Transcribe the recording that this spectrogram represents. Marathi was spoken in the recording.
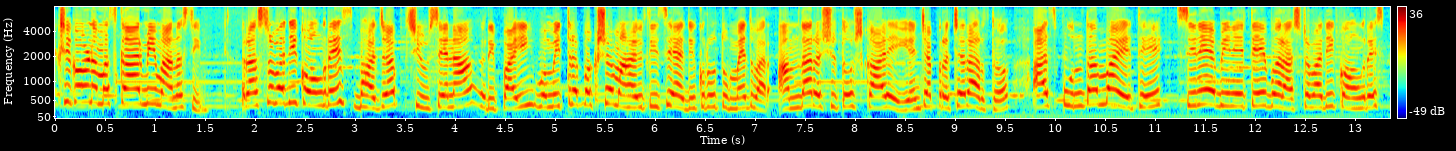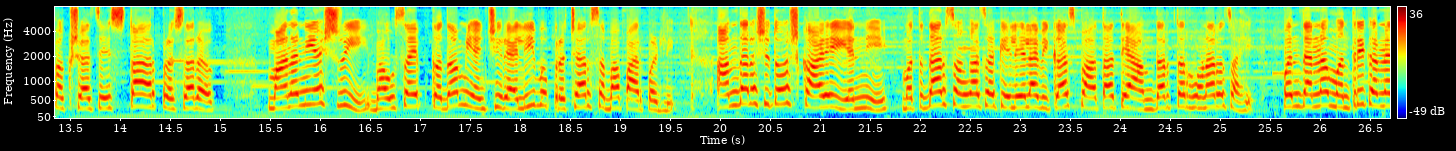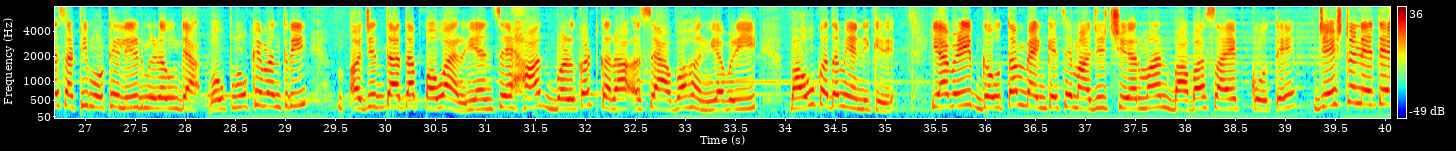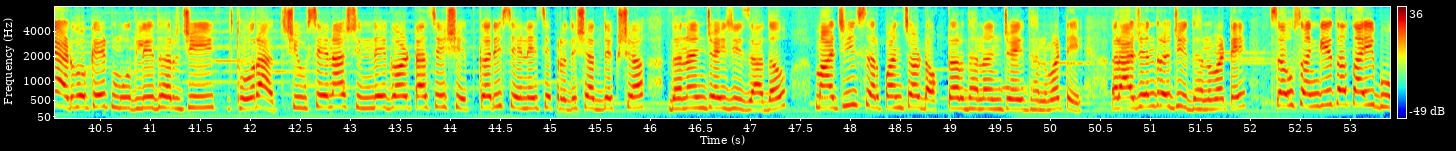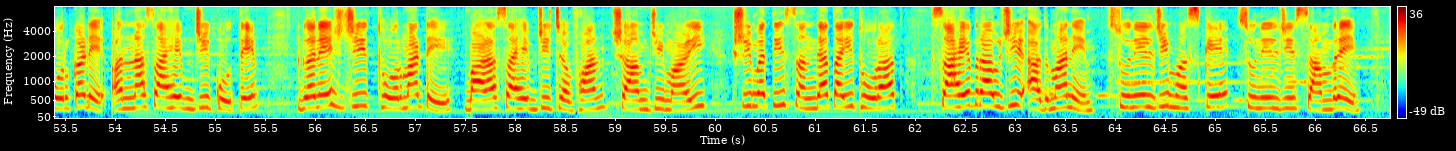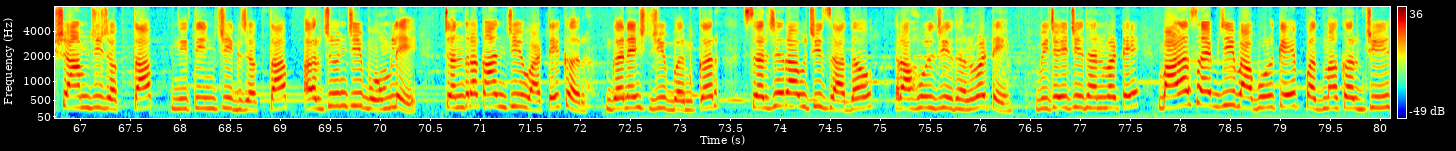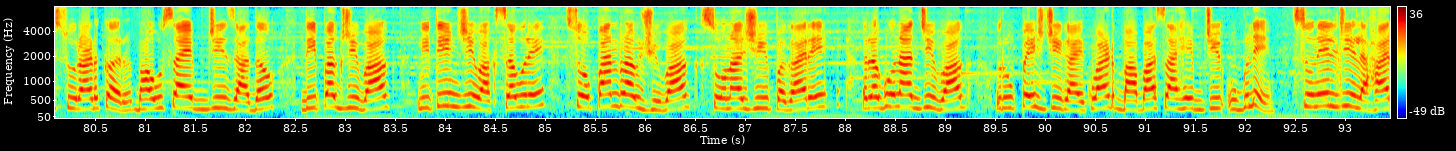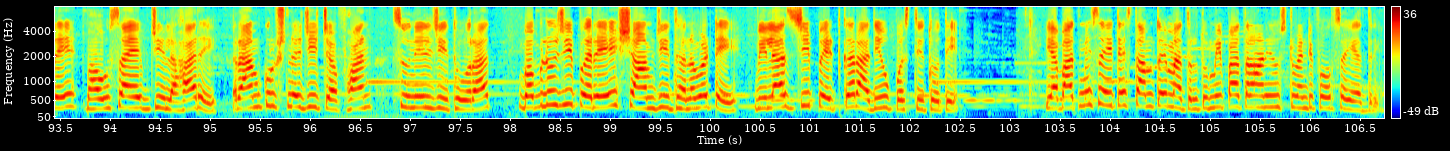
प्रेक्षको नमस्कार मी मानसी राष्ट्रवादी काँग्रेस भाजप शिवसेना रिपाई व मित्रपक्ष महायुतीचे अधिकृत उमेदवार आमदार आशुतोष काळे यांच्या प्रचारार्थ आज पुंतांबा येथे सिने अभिनेते व राष्ट्रवादी काँग्रेस पक्षाचे स्टार प्रसारक माननीय श्री भाऊसाहेब कदम यांची रॅली व प्रचार सभा पार पडली. आमदार आशुतोष काळे यांनी मतदारसंघाचा केलेला विकास पाहता ते आमदार तर होणारच आहे पण त्यांना मंत्री करण्यासाठी मोठे लीड मिळवून द्या. व उपमुख्यमंत्री अजितदादा पवार यांचे हात बळकट करा असे आवाहन यावेळी भाऊ कदम यांनी केले. यावेळी गौतम बँकेचे माजी चेअरमन बाबासाहेब कोते ज्येष्ठ नेते ॲडव्होकेट मुरलीधरजी थोरात शिवसेना शिंदे गटाचे शेतकरी सेनेचे प्रदेशाध्यक्ष धनंजयजी जाधव माजी सरपंच डॉक्टर धनंजय धनवटे राजेंद्रजी धनवटे सौ संगीताताई भोरकडे अण्णासाहेबजी कोते गणेशजी थोरमाटे बाळासाहेबजी चव्हाण श्यामजी माळी श्रीमती संध्याताई थोरात साहेबरावजी आदमाने सुनीलजी म्हस्के सुनीलजी सांबरे श्यामजी जगताप नितीनजी जगताप अर्जुनजी बोंबले चंद्रकांतजी वाटेकर गणेशजी बनकर सर्जरावजी जाधव राहुलजी धनवटे विजयजी धनवटे बाळासाहेबजी बाबुळके पद्माकरजी सुराडकर भाऊसाहेबजी जाधव दीपकजी वाघ नितीनजी वागचौरे सोपानरावजी वाघ सोनाजी पगारे रघुनाथजी वाघ रुपेशजी गायकवाड बाबासाहेबजी उगले सुनीलजी लहारे भाऊसाहेबजी लहारे रामकृष्णजी चव्हाण सुनीलजी थोरात बबलूजी परे श्यामजी धनवटे विलासजी पेटकर आदी उपस्थित होते. या बातमीसह इथेच थांबतोय मात्र तुम्ही पात्र न्यूज ट्वेंटी फोर सह्याद्री.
